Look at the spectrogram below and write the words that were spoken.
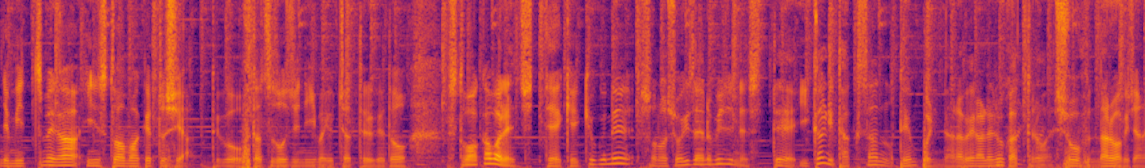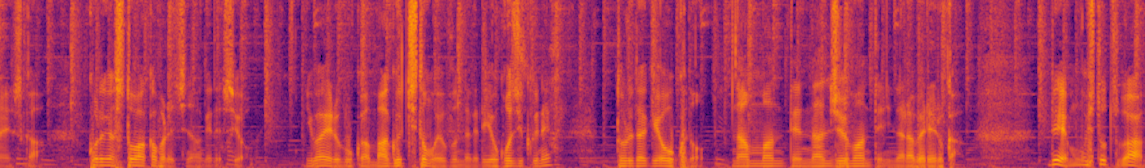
で、3つ目がインストアマーケットシェア。ってこう2つ同時に今言っちゃってるけど、ストアカバレッジって結局ね、その消費財のビジネスっていかにたくさんの店舗に並べられるかっていうのが勝負になるわけじゃないですか。これがストアカバレッジなわけですよ。いわゆる僕は間口とも呼ぶんだけど、横軸ね、どれだけ多くの何万点、何十万点に並べれるか。で、もう一つは、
